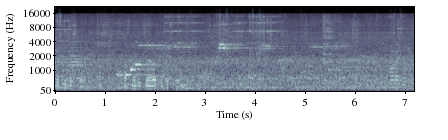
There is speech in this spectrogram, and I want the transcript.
ভাই আল্লাহু আকবার আল্লাহু আকবার আল্লাহু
